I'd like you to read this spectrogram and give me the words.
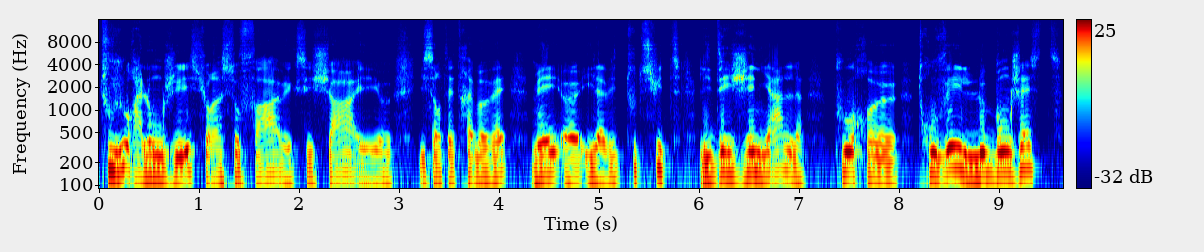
toujours allongé sur un sofa avec ses chats, et il sentait très mauvais, mais il avait tout de suite l'idée géniale pour trouver le bon geste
